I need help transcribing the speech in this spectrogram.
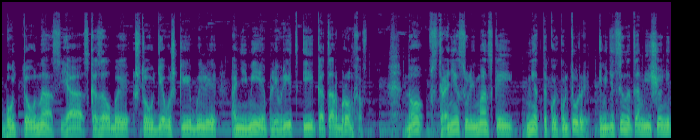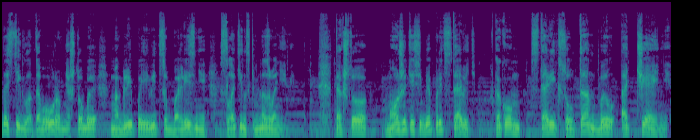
Будь то у нас, я сказал бы, что у девушки были анемия, плеврит и катар бронхов – но в стране Сулейманской нет такой культуры, и медицина там еще не достигла того уровня, чтобы могли появиться болезни с латинскими названиями. Так что можете себе представить, в каком старик-султан был отчаянии.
